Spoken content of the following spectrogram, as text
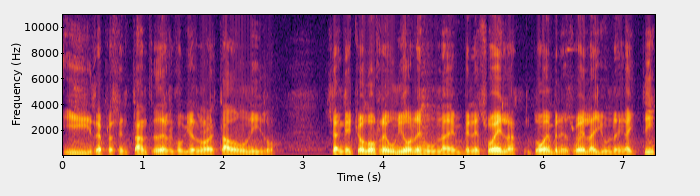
y representantes del gobierno de Estados Unidos. Se han hecho dos reuniones, una en Venezuela, dos en Venezuela y una en Haití.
